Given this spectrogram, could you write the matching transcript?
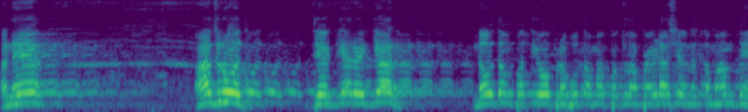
અને આજ રોજ જે અગિયાર અગિયાર નવ દંપતીઓ પ્રભુતામાં પગલા પાડ્યા છે અને તમામને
